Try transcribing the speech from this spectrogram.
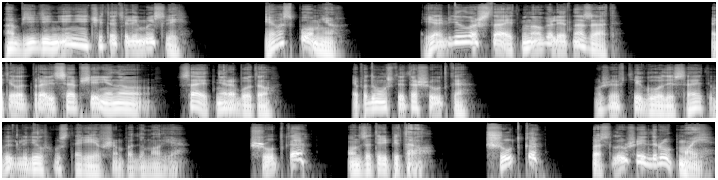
Объединение читателей мыслей. Я вас помню. Я видел ваш сайт много лет назад. Хотел отправить сообщение, но сайт не работал. Я подумал, что это шутка. Уже в те годы сайт выглядел устаревшим, подумал я. «Шутка?» — он затрепетал. «Шутка? Послушай, друг мой,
